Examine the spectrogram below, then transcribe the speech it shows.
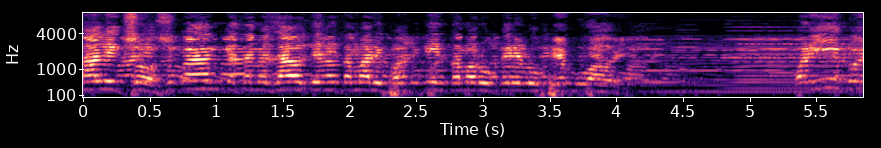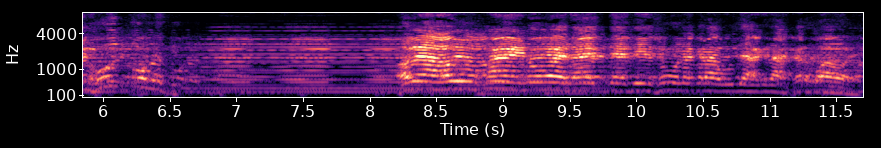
માલિક છો. શું કામ કે તમે જાઓ તેની તમારી ભક્તિ તમારું કરેલું ભેગું આવે? પણ એ કોઈ હોતું નથી. હવે આવ્યો કઈ નો હોય રાત ને દે શું નકરા ઉજાગરા કરવા હોય.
